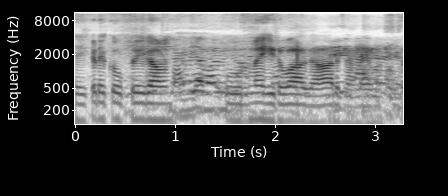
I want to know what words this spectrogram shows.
इकडे कोपरी गाऊन पूर्ण हिरवा गार झालाय मस्त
